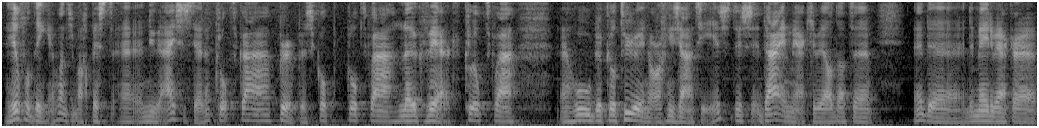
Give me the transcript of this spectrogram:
heel veel dingen, want je mag best eh, nu eisen stellen. Klopt qua purpose, klopt, klopt qua leuk werk, klopt qua eh, hoe de cultuur in de organisatie is. Dus daarin merk je wel dat de, de medewerker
